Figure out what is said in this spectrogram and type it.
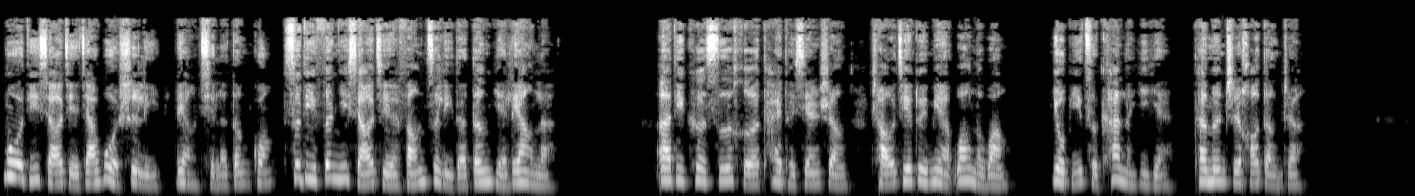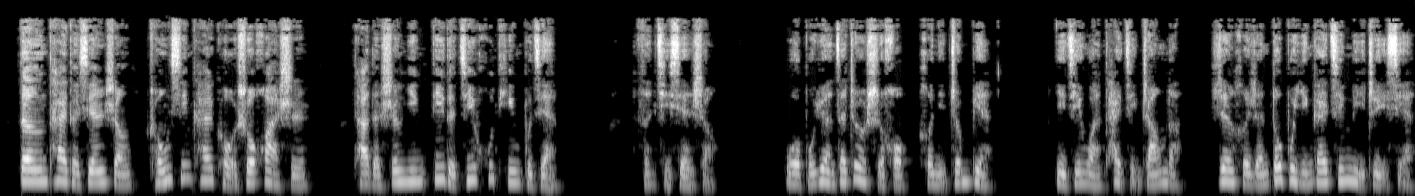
莫迪小姐家卧室里亮起了灯光，斯蒂芬妮小姐房子里的灯也亮了。阿蒂克斯和泰特先生朝街对面望了望，又彼此看了一眼。他们只好等着。等泰特先生重新开口说话时，他的声音低得几乎听不见。芬奇先生，我不愿在这时候和你争辩。你今晚太紧张了，任何人都不应该经历这些。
